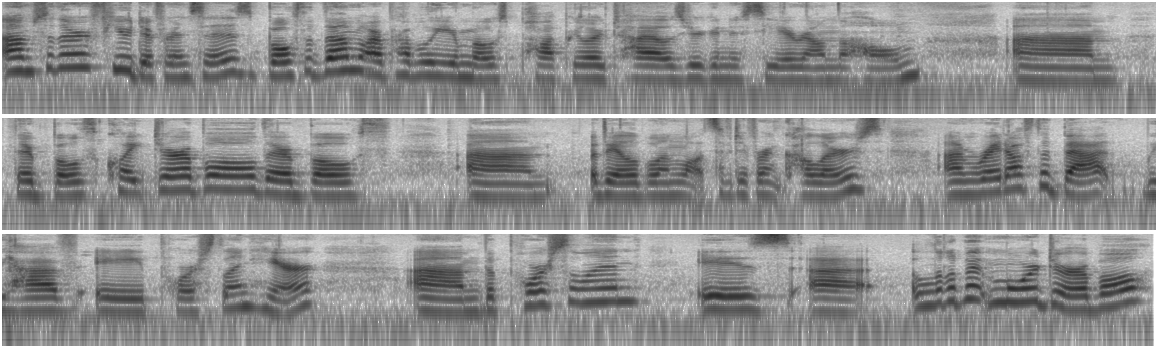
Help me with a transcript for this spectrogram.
Um, so there are a few differences. Both of them are probably your most popular tiles you're going to see around the home. Um, they're both quite durable. They're both um, available in lots of different colors. Um, right off the bat, we have a porcelain here. Um, the porcelain is uh, a little bit more durable,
